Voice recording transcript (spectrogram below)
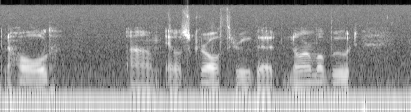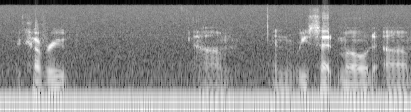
and hold, um, it'll scroll through the normal boot recovery um, in reset mode. Um,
